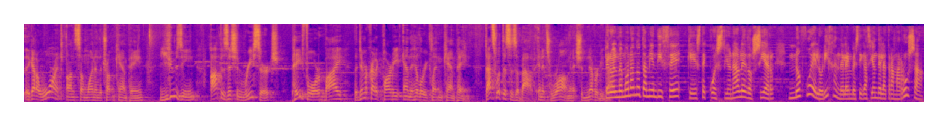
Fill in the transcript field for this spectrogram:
they got a warrant on someone in the Trump campaign using opposition research paid for by the Democratic Party and the Hillary Clinton campaign. That's what this is about, and it's wrong, and it should never be Pero done. el memorando también dice que este cuestionable dossier no fue el origen de la investigación de la trama rusa,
